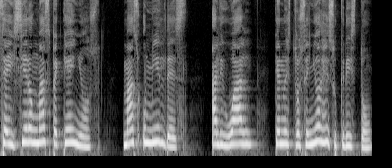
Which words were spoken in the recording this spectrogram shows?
Se hicieron más pequeños, más humildes, al igual que nuestro Señor Jesucristo,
